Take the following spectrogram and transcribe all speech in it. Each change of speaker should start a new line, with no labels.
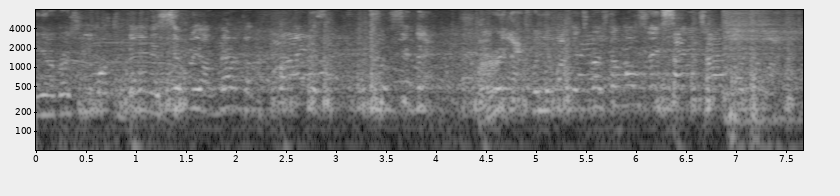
the University of North is simply America's finest. So sit back, relax when you're about to experience the most exciting time of your life.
